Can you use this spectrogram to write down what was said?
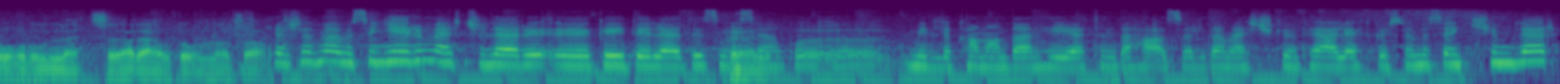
uğurlu nəticələr əldə olunacaq. Rəşad müəllim, məsələn, yerli məşqçiləri qeyd elədiniz, məsələn, milli komandanın heyətində hazırda məşq gün fəaliyyət göstərir. Məsələn, kimlər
